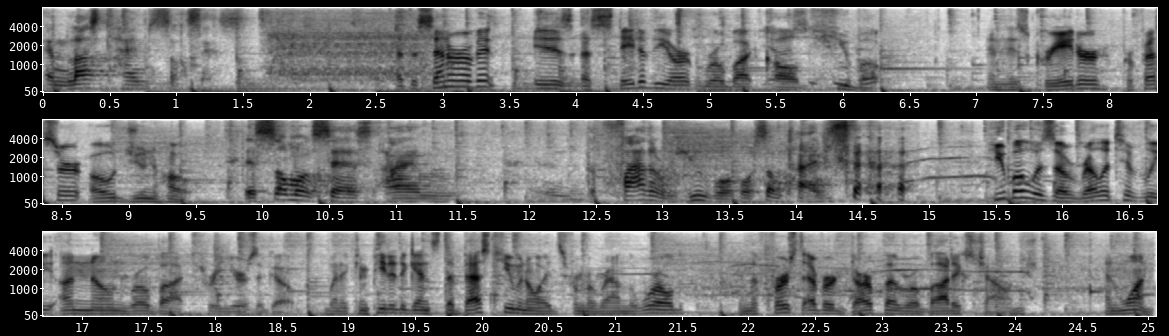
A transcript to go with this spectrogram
and last time success. At the center of it is a state of the art robot called Hubo, and his creator, Professor Oh Jun Ho. If someone says I'm the father of Hubo or sometimes. Hubo was a relatively unknown robot three years ago when it competed against the best humanoids from around the world in the first ever DARPA Robotics Challenge and won.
